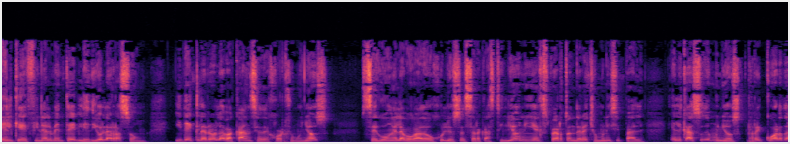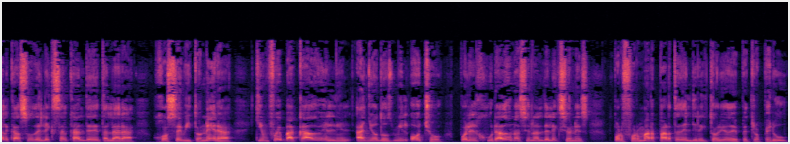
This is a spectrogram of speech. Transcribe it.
el que finalmente le dio la razón y declaró la vacancia de Jorge Muñoz. Según el abogado Julio César Castiglioni, experto en derecho municipal, el caso de Muñoz recuerda al caso del exalcalde de Talara, José Vitonera, quien fue vacado en el año 2008 por el Jurado Nacional de Elecciones por formar parte del directorio de Petroperú,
